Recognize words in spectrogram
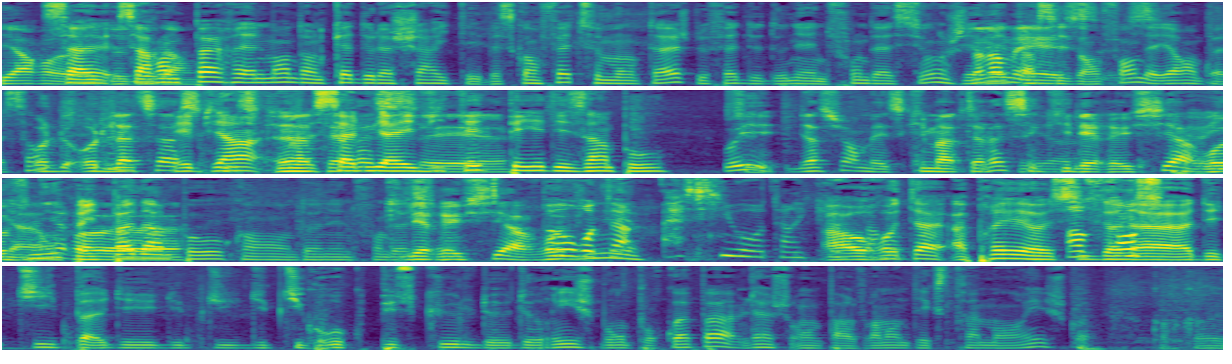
Milliards euh, ça, de ça dollars. rentre pas réellement dans le cadre de la charité, parce qu'en fait, ce montage, le fait de donner à une fondation gérée Non, non, par ses enfants, d'ailleurs en passant, Au- Au-delà de ça, eh ce qui- bien, ce qui euh, ça lui a évité de payer des impôts. Oui, bien sûr, mais ce qui m'intéresse, c'est C'était, qu'il ait réussi à Euh, il revenir. on paye pas euh, d'impôts quand on donne une fondation. ait réussi à Oh, au revenir. Rotary- Ah si, au Rotary Club. Ah, au retard. Après, euh, s'il donne France- à des petits, à des, des petits, des petits groupuscules de, de riches, bon, pourquoi pas. Là, on parle vraiment d'extrêmement riches, quoi. Encore que euh,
